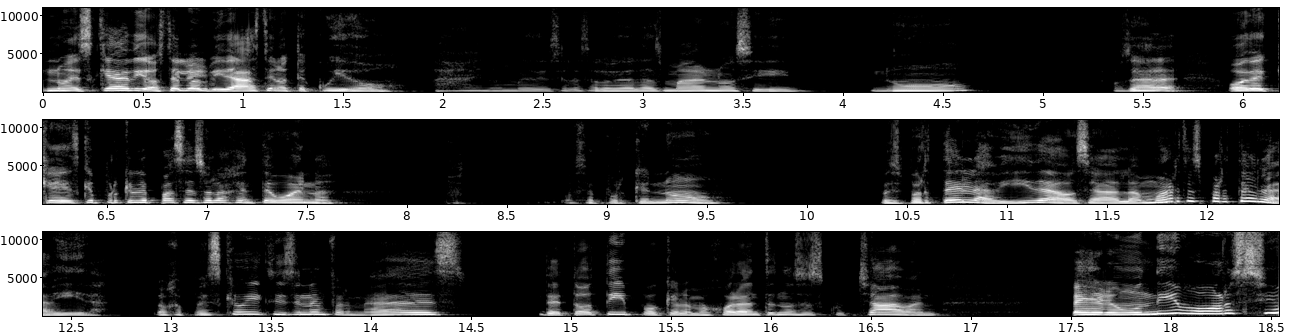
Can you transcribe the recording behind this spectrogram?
no es que a Dios te le olvidaste y no te cuidó. Ay, no, hombre, Dios se le olvidó las manos y no. O sea, o de que es que ¿por qué le pasa eso a la gente buena? O sea, ¿por qué no? Pues es parte de la vida, o sea, la muerte es parte de la vida. Lo que pasa es que hoy existen enfermedades de todo tipo que a lo mejor antes no se escuchaban. Pero un divorcio,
